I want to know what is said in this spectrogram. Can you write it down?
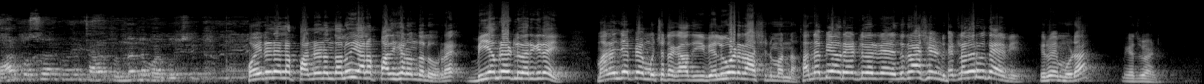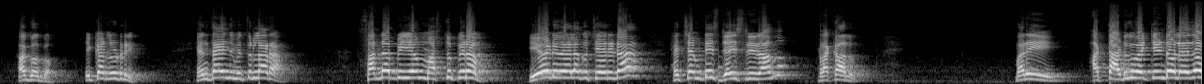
మార్పు వస్తుంది చాలా తొందరగా మార్పు వచ్చింది. పోయిన నెల పన్నెండు వందలు ఇలా పదిహేను వందలు బియ్యం రేట్లు పెరిగినాయి. మనం చెప్పే ముచ్చట కాదు ఈ వెలుగోడ రాసిండు మొన్న. సన్న బియ్యం రేట్లు పెరిగినాయి ఎందుకు రాసిండు? ఎట్లా పెరుగుతాయి అవి? ఇరవై మూడా? మీరు చూడండి. అగ్గొగ్గో ఇక్కడ చూడ్రి. ఎంత అయింది మిత్రులారా? సన్న బియ్యం మస్తు పిరం. ఏడు వేలకు చేరిన హెచ్ఎంటి జై శ్రీరామ్ రకాలు. మరి అట్ట అడుగు పెట్టిండో లేదో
